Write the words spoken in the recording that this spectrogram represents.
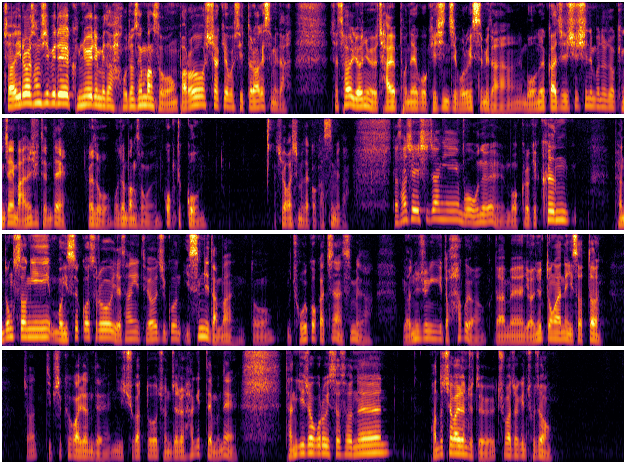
자, 1월 31일 금요일입니다. 오전 생방송 바로 시작해 볼 수 있도록 하겠습니다. 자, 설 연휴 잘 보내고 계신지 모르겠습니다. 뭐 오늘까지 쉬시는 분들도 굉장히 많으실 텐데 그래도 오전 방송은 꼭 듣고 쉬어가시면 될 것 같습니다. 자, 사실 시장이 뭐 오늘 뭐 그렇게 큰 변동성이 뭐 있을 것으로 예상이 되어지곤 있습니다만 또 뭐 좋을 것 같지는 않습니다. 연휴 중이기도 하고요. 그 다음에 연휴 동안에 있었던 저 딥시크 관련된 이슈가 또 존재를 하기 때문에 단기적으로 있어서는 반도체 관련주들 추가적인 조정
